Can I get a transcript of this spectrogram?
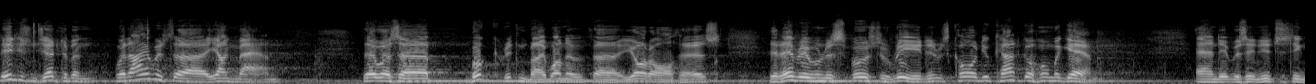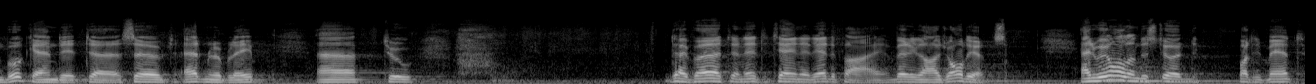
Ladies and gentlemen, when I was a young man, there was a book written by one of uh, your authors that everyone was supposed to read. It was called You Can't Go Home Again. And it was an interesting book, and it uh, served admirably uh, to divert and entertain and edify a very large audience. And we all understood what it meant.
